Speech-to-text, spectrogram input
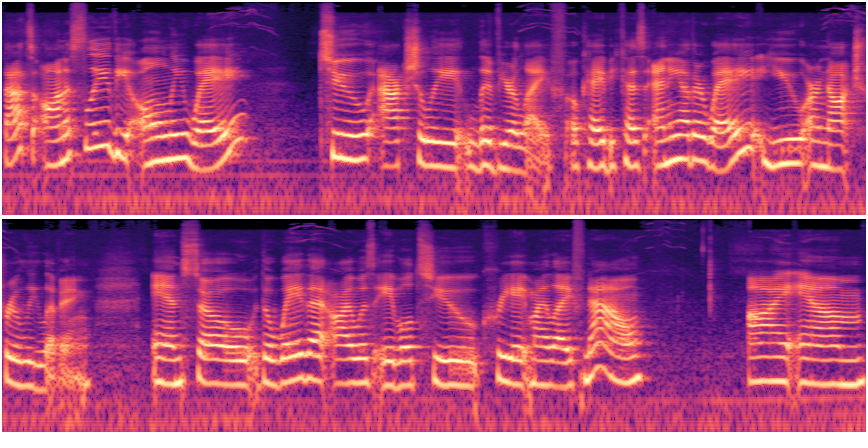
that's honestly the only way to actually live your life, okay? Because any other way, you are not truly living. And so, the way that I was able to create my life now, I am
